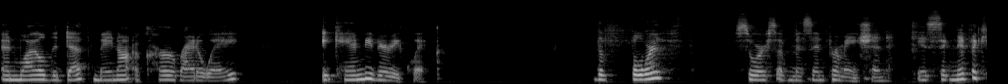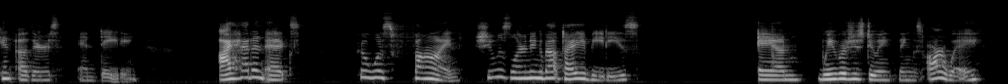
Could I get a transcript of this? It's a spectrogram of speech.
And while the death may not occur right away, it can be very quick. The fourth source of misinformation is significant others and dating. I had an ex who was fine. She was learning about diabetes, and we were just doing things our way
